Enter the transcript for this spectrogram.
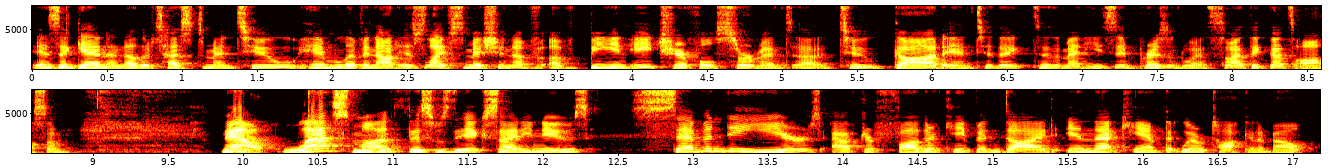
is again another testament to him living out his life's mission of, of being a cheerful servant uh, to god and to the to the men he's imprisoned with. So i think that's awesome. Now, last month, this was the exciting news. 70 years after Father Kapaun died in that camp that we were talking about,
